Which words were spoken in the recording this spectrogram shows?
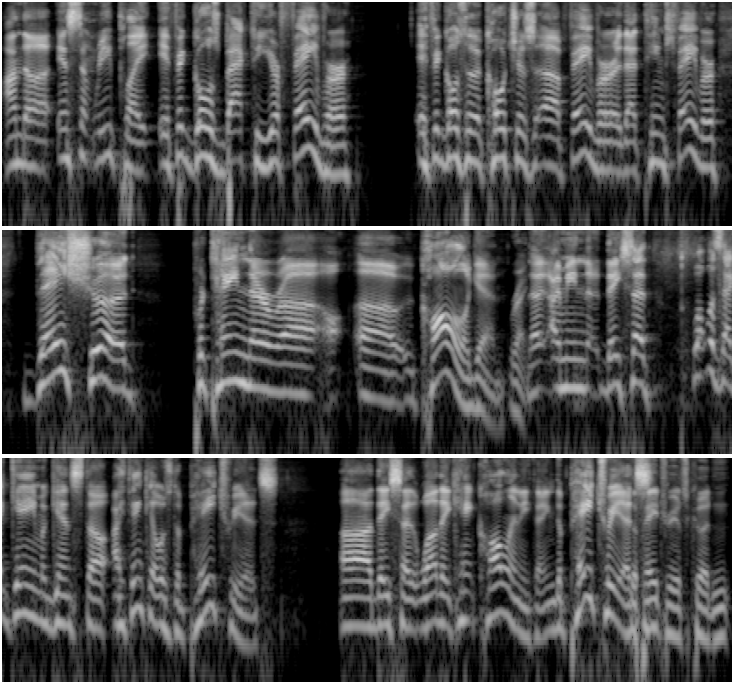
on the instant replay. If it goes back to your favor, if it goes to the coach's uh, favor, that team's favor, they should pertain their uh, uh, call again. Right. I mean, they said, what was that game against? Uh, I think it was the Patriots. Uh, they said, well, they can't call anything. The Patriots. The Patriots. Couldn't.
